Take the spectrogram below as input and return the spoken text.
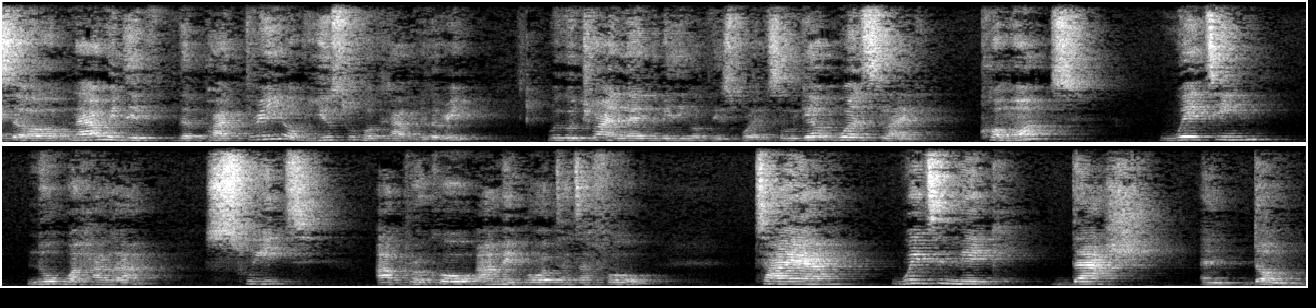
so now we did the part three of useful vocabulary. We will try and learn the meaning of these words. So we get words like komot, wetin, no wahala, sweet, aproko, amebo, tatafo, tire, wetin make, dash, and done.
